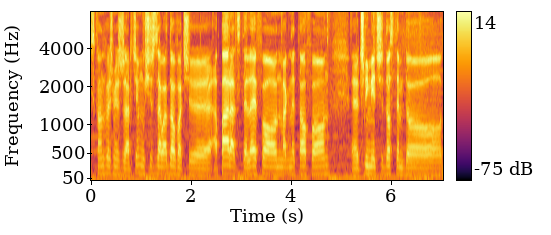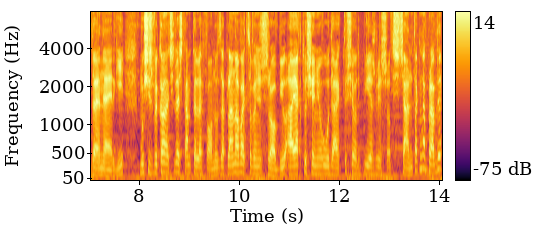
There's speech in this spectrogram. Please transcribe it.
skąd weźmiesz żarcie, musisz załadować aparat, telefon, magnetofon, czyli mieć dostęp do, do energii. Musisz wykonać ileś tam telefonów, zaplanować, co będziesz robił, a jak tu się nie uda, jak tu się odbijesz, wiesz, od ściany, tak naprawdę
